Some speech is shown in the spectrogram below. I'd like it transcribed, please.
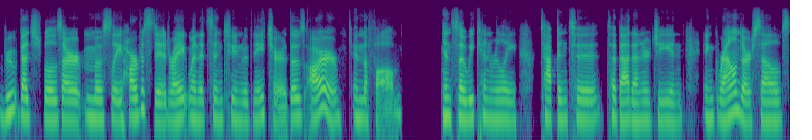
root vegetables are mostly harvested, right? When it's in tune with nature, those are in the fall. And so we can really tap into to that energy and and ground ourselves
